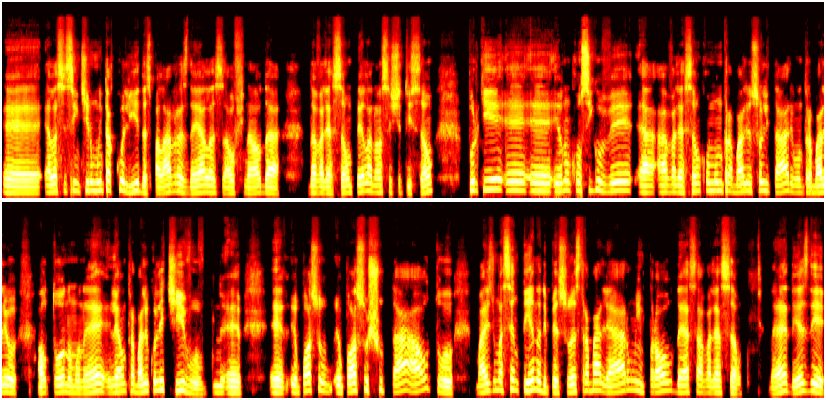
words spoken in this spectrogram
é, elas se sentiram muito acolhidas, as palavras delas ao final da, da avaliação pela nossa instituição, porque é, é, eu não consigo ver a, a, avaliação como um trabalho solitário, um trabalho autônomo, né? Ele é um trabalho coletivo. É, eu posso eu posso chutar alto mais de uma centena de pessoas trabalharam em prol dessa avaliação, né? Desde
